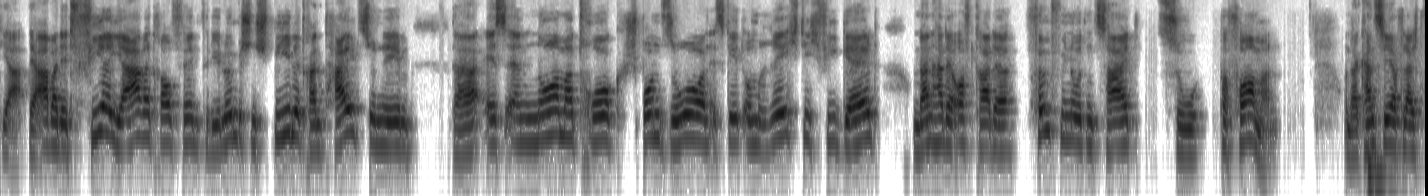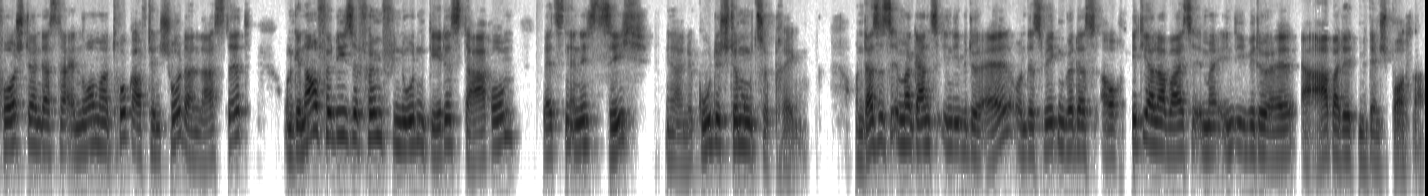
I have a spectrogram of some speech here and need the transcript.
die, der arbeitet vier Jahre darauf hin, für die Olympischen Spiele daran teilzunehmen. Da ist enormer Druck, Sponsoren, es geht um richtig viel Geld. Und dann hat er oft gerade fünf Minuten Zeit zu performen. Und da kannst du dir ja vielleicht vorstellen, dass da enormer Druck auf den Schultern lastet. Und genau für diese fünf Minuten geht es darum, letzten Endes sich in eine gute Stimmung zu bringen. Und das ist immer ganz individuell und deswegen wird das auch idealerweise immer individuell erarbeitet mit den Sportlern.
